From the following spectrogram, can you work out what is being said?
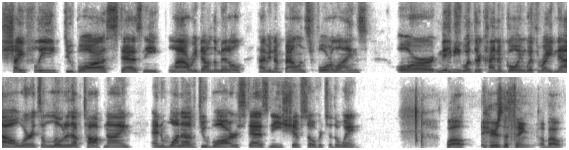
Scheifele, Dubois, Stastny, Lowry down the middle, having a balanced four lines? Or maybe what they're kind of going with right now, where it's a loaded up top nine and one of Dubois or Stastny shifts over to the wing? Well, here's the thing about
